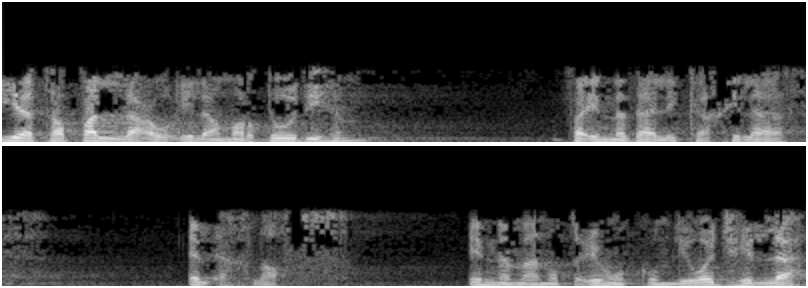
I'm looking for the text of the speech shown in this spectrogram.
يتطلع إلى مردودهم فإن ذلك خلاف الإخلاص. إنما نطعمكم لوجه الله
